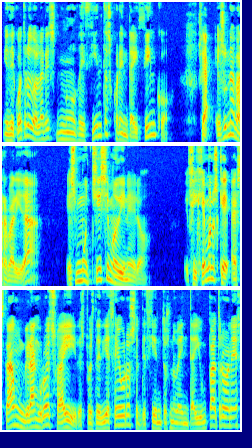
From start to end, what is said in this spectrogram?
y de 4 dólares 945. O sea, es una barbaridad. Es muchísimo dinero. Fijémonos que está un gran grueso ahí, después de 10 euros, 791 patrones,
